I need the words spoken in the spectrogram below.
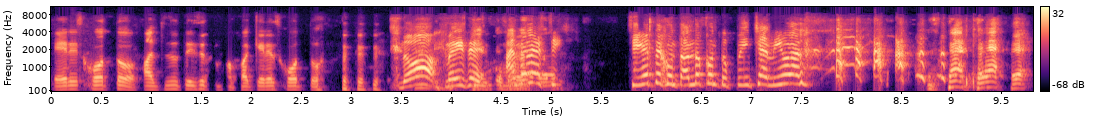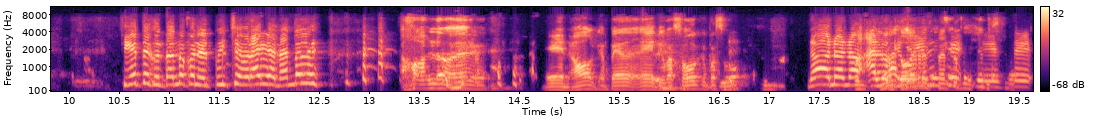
Eres Joto. Antes no te dice tu papá que eres Joto. No, me dice, ándale, sí, síguete juntando con tu pinche Aníbal. síguete juntando con el pinche Brian, ándale. Hola, eh, no, qué pedo, eh, ¿qué pasó? ¿Qué pasó? No, no, no, a lo que voy es, que, este,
